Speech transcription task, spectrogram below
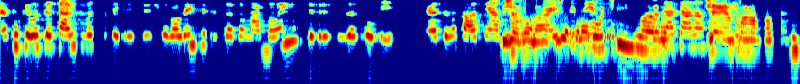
É porque você sabe que você precisa escovar o dente, você precisa tomar banho, você precisa comer. Aí você não fala assim, ah, já tá na, já tá na rotina, né? já tá na Já entra na rotina.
